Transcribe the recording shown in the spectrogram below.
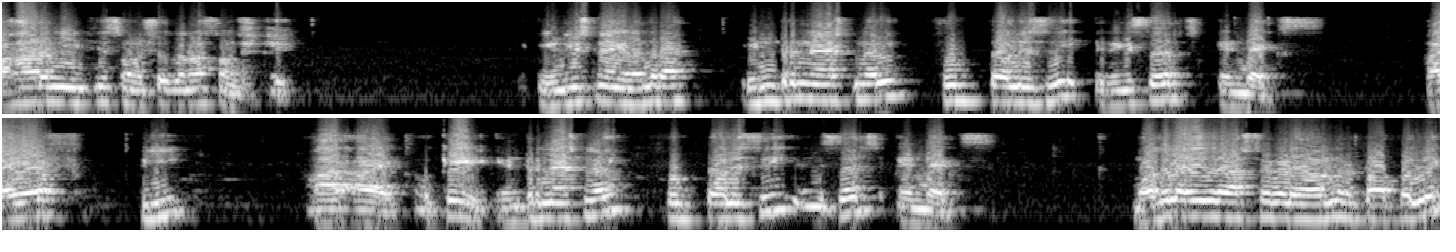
ಆಹಾರ ನೀತಿ ಸಂಶೋಧನಾ ಸಂಸ್ಥೆ ಇಂಗ್ಲಿಷ್ ನಾಗ ಏನಂದ್ರ international food policy research index I F P R I okay international food policy research index ಮೊದಲ ಐದು ರಾಷ್ಟ್ರಗಳು ಯಾವಂದ್ರೆ ಟಾಪ್ ಅಲ್ಲಿ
